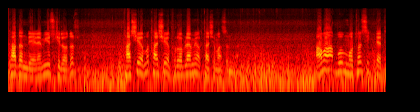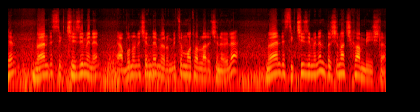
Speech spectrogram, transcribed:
e, kadın diyelim 100 kilodur. Taşıyor mu? Taşıyor. Problem yok taşımasında. Ama bu motosikletin mühendislik çiziminin ya bunun için demiyorum bütün motorlar için öyle. Mühendislik çiziminin dışına çıkan bir işlem.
